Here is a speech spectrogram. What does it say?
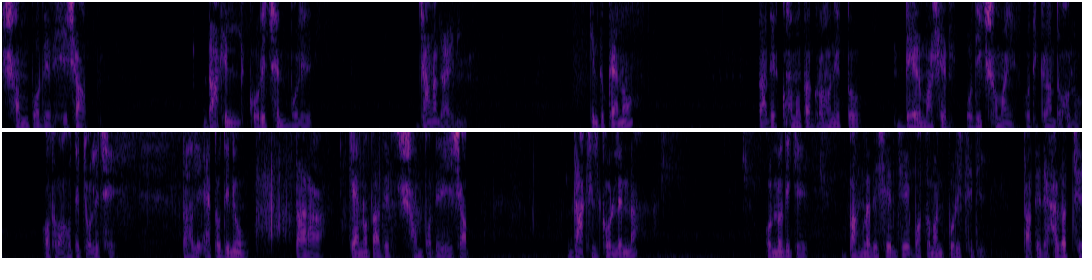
সম্পদের হিসাব দাখিল করেছেন বলে জানা যায়নি। কিন্তু কেন? তাদের ক্ষমতা গ্রহণের তো দেড় মাসের অধিক সময় অতিক্রান্ত হলো অথবা হতে চলেছে। তাহলে এতদিনেও তারা কেন তাদের সম্পদের হিসাব দাখিল করলেন না? অন্যদিকে, বাংলাদেশের যে বর্তমান পরিস্থিতি, তাতে দেখা যাচ্ছে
